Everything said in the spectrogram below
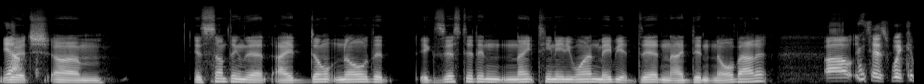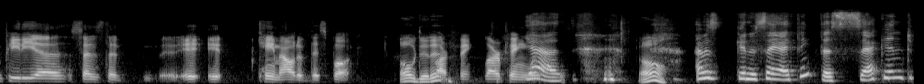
Yeah. which um, is something that I don't know that existed in 1981. Maybe it did, and I didn't know about it. Uh, it says Wikipedia says that it, it came out of this book. Oh, did it? LARPing, LARPing Yeah. Oh, I was going to say, I think the second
